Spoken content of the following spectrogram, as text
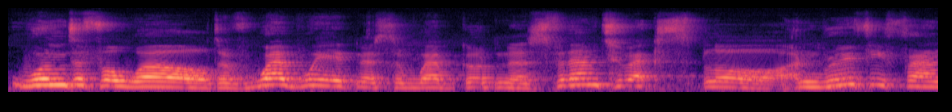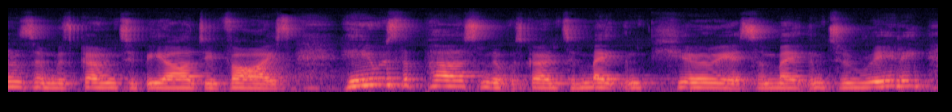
wonderful world of web weirdness and web goodness for them to explore. And Ruthie Franzen was going to be our device. He was the person that was going to make them curious and make them to really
